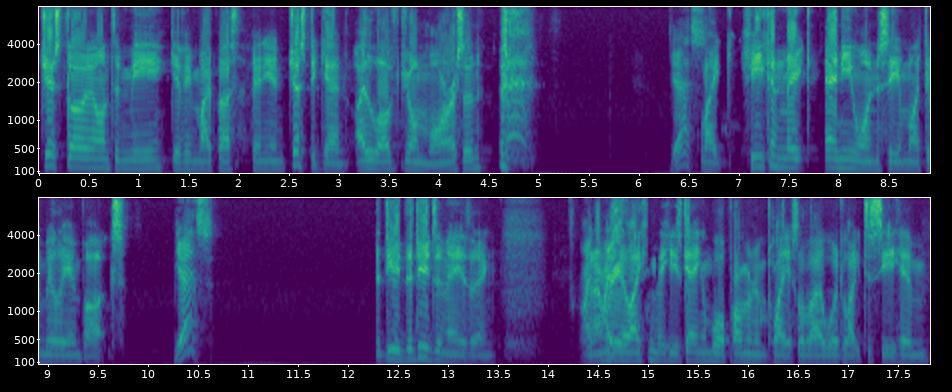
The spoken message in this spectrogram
just going on to me giving my personal opinion. Just again, I love John Morrison. Yes. like he can make anyone seem like a million bucks. yes. The dude, the dude's amazing, and I'm I- really liking that he's getting a more prominent place. Although I would like to see him,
